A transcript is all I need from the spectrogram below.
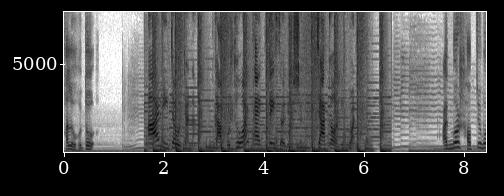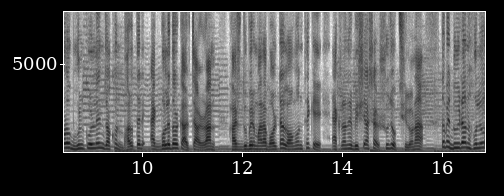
ভালো হতো। আর এটা ওটা না। কাপড় ধোয়ার একটাই সলিউশন চাকা অল ইন ওয়ান আকবর সবচেয়ে বড় ভুল করলেন যখন ভারতের এক বলে দরকার চার রান। হাসদুবের মারা বলটা লং থেকে এক রানের বেশি আসার সুযোগ ছিল না। তবে দুই রান হলেও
